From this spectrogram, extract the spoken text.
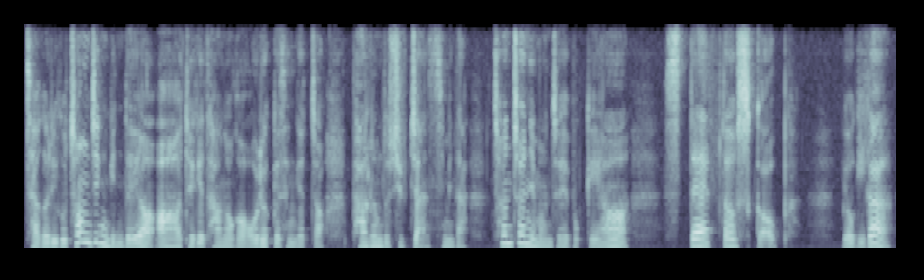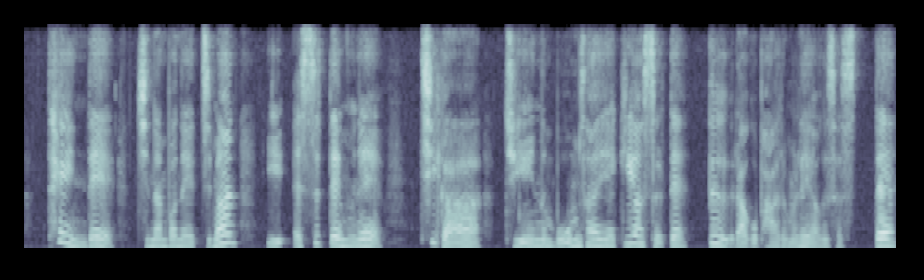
자, 그리고 청진기인데요. 아, 되게 단어가 어렵게 생겼죠. 발음도 쉽지 않습니다. 천천히 먼저 해볼게요. stethoscope. 여기가 태인데, 지난번에 했지만, 이 S 때문에 T가 뒤에 있는 모음 사이에 끼었을 때, 뜨라고 발음을 해요. 그래서 ste,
